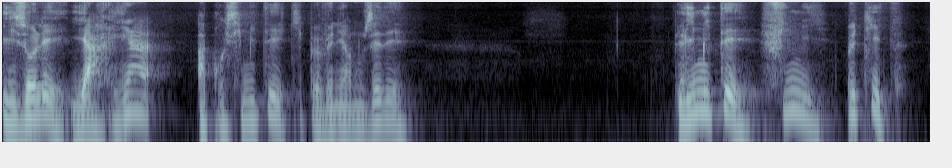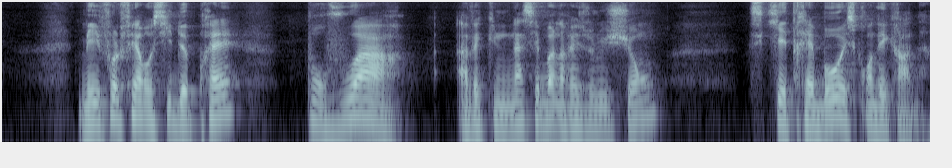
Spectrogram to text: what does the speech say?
isolée. Il n'y a rien à proximité qui peut venir nous aider. Limitée, finie, petite. Mais il faut le faire aussi de près pour voir avec une assez bonne résolution ce qui est très beau et ce qu'on dégrade.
